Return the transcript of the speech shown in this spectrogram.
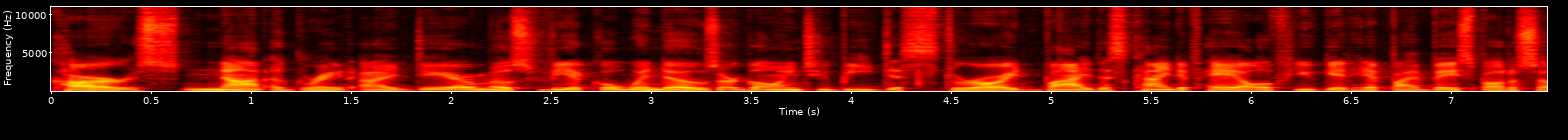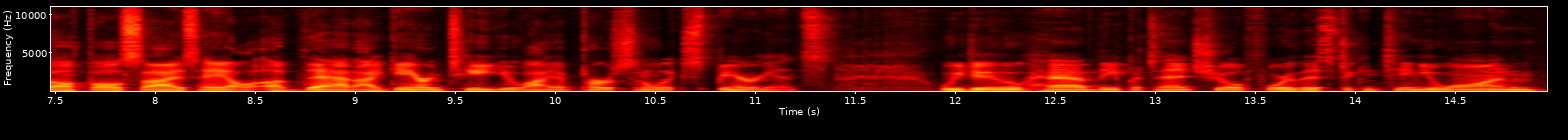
Cars, not a great idea. Most vehicle windows are going to be destroyed by this kind of hail if you get hit by baseball to softball size hail. Of that, I guarantee you, I have personal experience. We do have the potential for this to continue on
